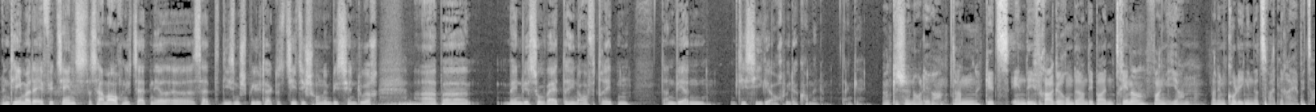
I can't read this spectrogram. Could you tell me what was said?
ein Thema der Effizienz. Das haben wir auch nicht seit, äh, seit diesem Spieltag. Das zieht sich schon ein bisschen durch. Aber wenn wir so weiterhin auftreten, dann werden die Siege auch wieder kommen. Danke. Dankeschön, Oliver. Dann geht's in die Fragerunde an die beiden Trainer. Fangen hier an. Bei dem Kollegen in der zweiten Reihe, bitte.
